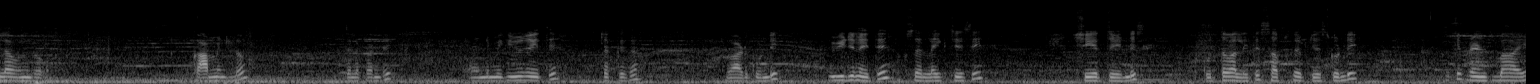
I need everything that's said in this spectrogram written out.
ఎలా ఉందో. కామెంట్లో తెలపండి. అండ్ మీకు యూజ్ అయితే చక్కగా వాడుకోండి. వీడియోని అయితే ఒకసారి లైక్ చేసి షేర్ చేయండి. కొత్త వాళ్ళైతే సబ్స్క్రైబ్ చేసుకోండి. Okay friends bye.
